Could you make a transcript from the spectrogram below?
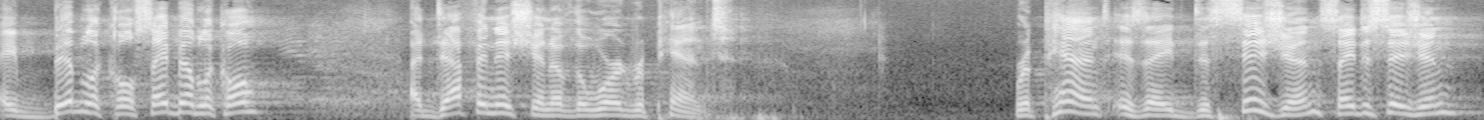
a biblical, say biblical, a definition of the word repent. Repent is a decision, say decision,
